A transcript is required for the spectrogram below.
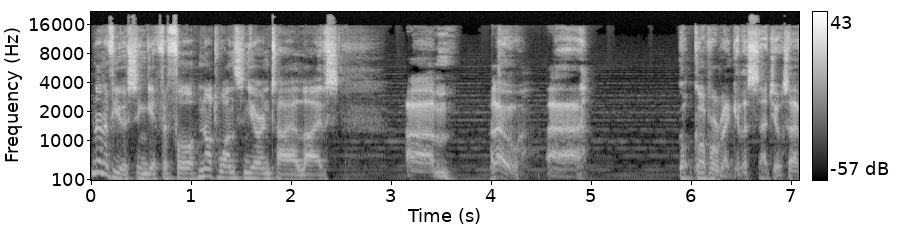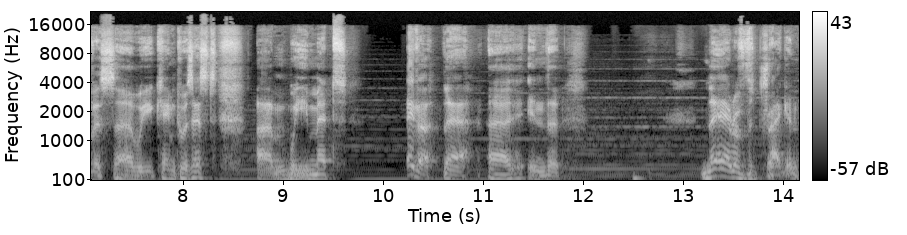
None of you have seen it before, not once in your entire lives. Um. Hello. Uh. Corporal Regulus at your service. Uh, we came to assist. Um, we met Ava there uh, in the lair of the dragon.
